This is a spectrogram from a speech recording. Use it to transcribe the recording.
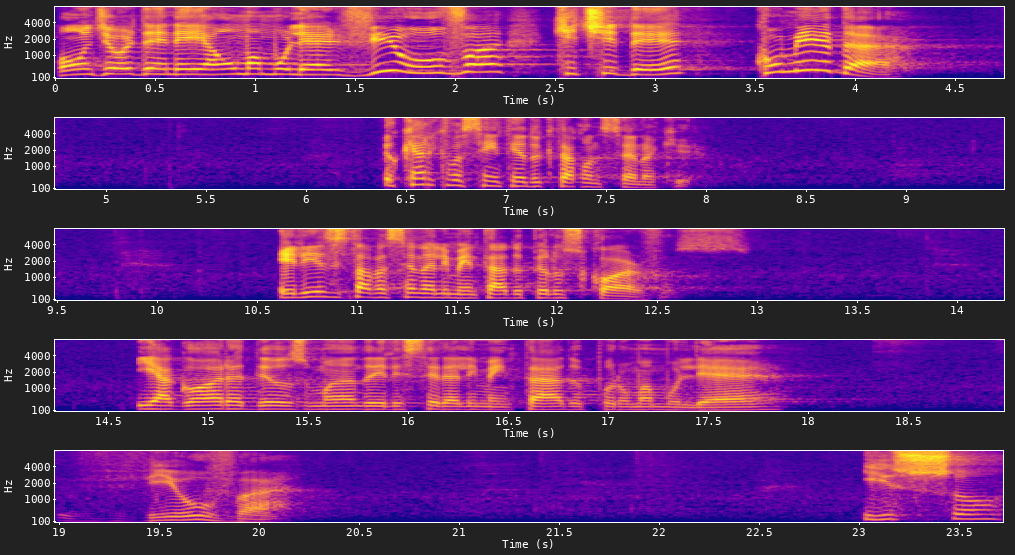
onde ordenei a uma mulher viúva que te dê comida. Eu quero que você entenda o que está acontecendo aqui. Elias estava sendo alimentado pelos corvos. E agora Deus manda ele ser alimentado por uma mulher viúva. Isso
